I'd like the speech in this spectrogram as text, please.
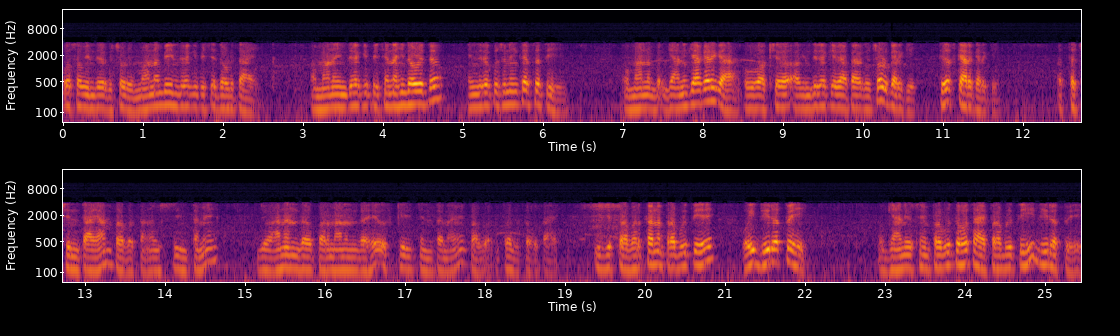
वो सब इंद्रिय को छोड़े। मन भी इंद्रिय के पीछे दौड़ता है। और मन इंद्रिय के पीछे नहीं दौड़े तो इंद्रिय कुछ नहीं कर सकती वो मन ज्ञान क्या करेगा? वो अक्षर इंद्रिय के व्यापार को छोड़ करके, तिरस्कार करके अत चिंतायाम प्रवर्तन उस चिंता में जो आनंद परमानंद है, उसकी चिंतन में प्रवृत्त होता है। जो प्रवर्तन, प्रवृत्ति है, वही धीरत्व है। ज्ञानी उसमें प्रवृत्त होता है, प्रवृत्ति ही धीरत्व है।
